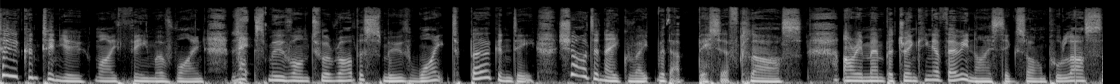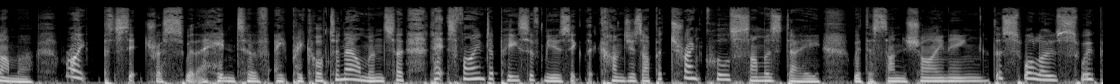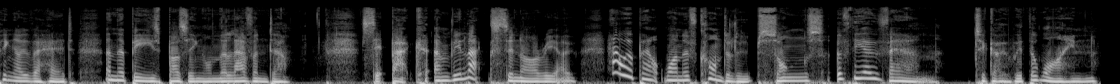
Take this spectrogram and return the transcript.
to continue my theme of wine, let's move on to a rather smooth white Burgundy Chardonnay grape with a bit of class. I remember drinking a very nice example last summer, ripe citrus with a hint of apricot and almond. So let's find a piece of music that conjures up a tranquil summer's day with the sun shining, the swallows swooping overhead, and the bees buzzing on the lavender. Sit back and relax scenario. How about one of Canteloube's songs of the Auvergne to go with the wine?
